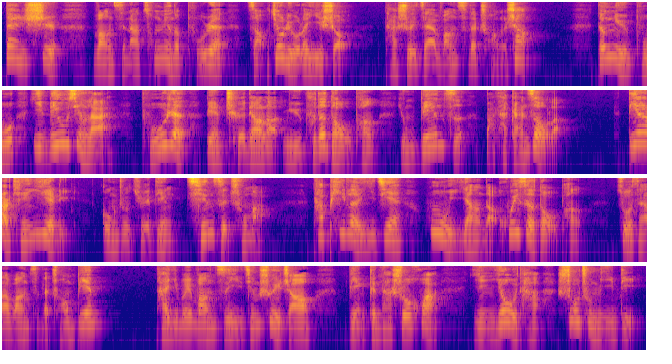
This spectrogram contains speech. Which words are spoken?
但是王子那聪明的仆人早就留了一手，他睡在王子的床上。等女仆一溜进来，仆人便扯掉了女仆的斗篷，用鞭子把她赶走了。第二天夜里，公主决定亲自出马。她披了一件雾一样的灰色斗篷，坐在了王子的床边。她以为王子已经睡着，便跟他说话，引诱他说出谜底。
